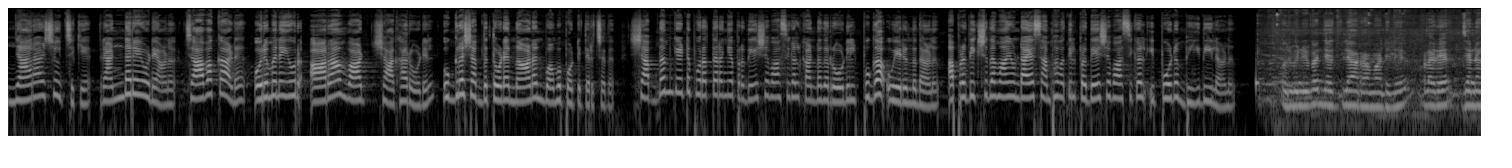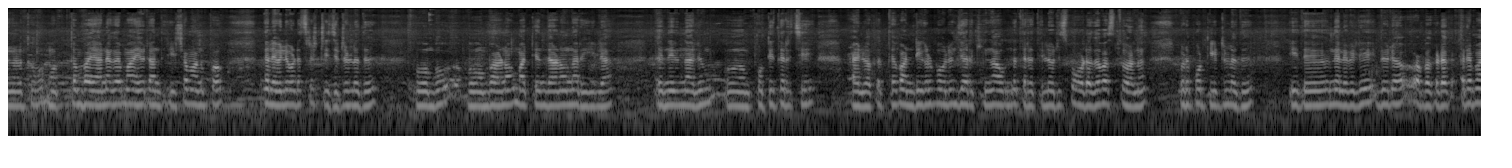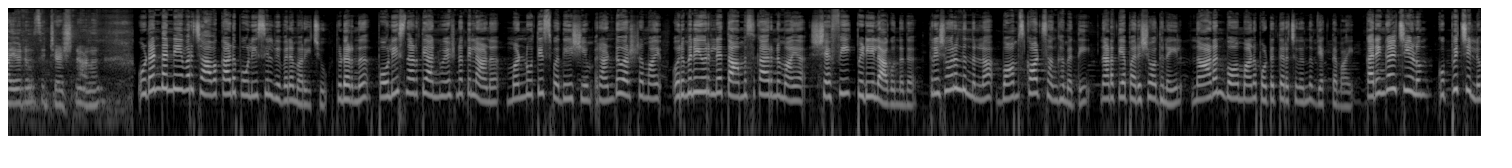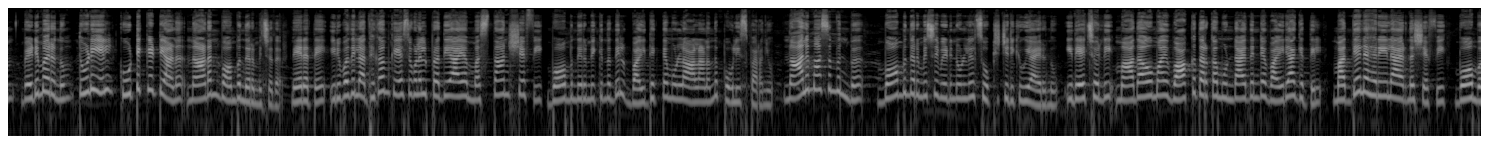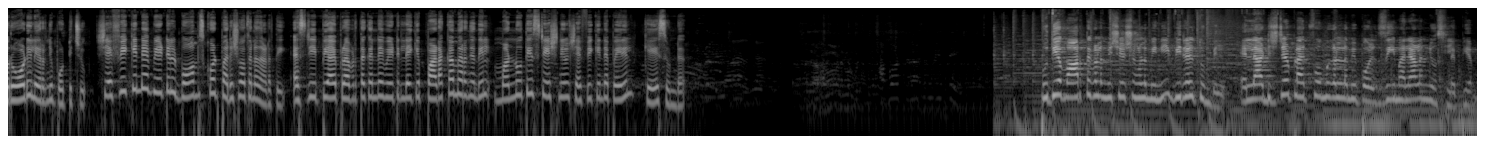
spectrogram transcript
ഞായറാഴ്ച ഉച്ചയ്ക്ക് രണ്ടരയോടെയാണ് ചാവക്കാട് ഒരുമനയൂർ ആറാം വാർഡ് ശാഖ റോഡിൽ ഉഗ്രശബ്ദത്തോടെ നാടൻ ബോംബ് പൊട്ടിത്തെറിച്ചത്. ശബ്ദം കേട്ട് പുറത്തിറങ്ങിയ പ്രദേശവാസികൾ കണ്ടത് റോഡിൽ പുക ഉയരുന്നതാണ്. അപ്രതീക്ഷിതമായുണ്ടായ സംഭവത്തിൽ പ്രദേശവാസികൾ ഇപ്പോഴും ഭീതിയിലാണ്. ഒരുമിനി പഞ്ചായത്തിലെ ആറാം വാർഡിൽ വളരെ ജനങ്ങൾക്ക് മൊത്തം ഭയാനകമായ ഒരു അന്തരീക്ഷമാണ് ഇപ്പോൾ നിലവിലിവിടെ സൃഷ്ടിച്ചിട്ടുള്ളത്. ബോംബ് ബോംബാണോ മറ്റെന്താണോ എന്നറിയില്ല എന്നിരുന്നാലും പൊട്ടിത്തെറിച്ച് അയൽവക്കത്തെ വണ്ടികൾ പോലും ജർക്കിങ് ആവുന്ന തരത്തിലൊരു സ്ഫോടക വസ്തുവാണ് ഇവിടെ പൊട്ടിയിട്ടുള്ളത്. ഇത് നിലവിൽ ഇതൊരു അപകടകരമായ ഒരു സിറ്റുവേഷനാണ് ഉടൻ തന്നെ ഇവർ ചാവക്കാട് പോലീസിൽ വിവരമറിയിച്ചു തുടർന്ന് പോലീസ് നടത്തിയ അന്വേഷണത്തിലാണ് മണ്ണൂത്തി സ്വദേശിയും രണ്ടു വർഷമായി ഒരുമനയൂരിലെ താമസക്കാരനുമായ ഷെഫീഖ് പിടിയിലാകുന്നത്. തൃശൂരിൽ നിന്നുള്ള ബോംബ് സ്ക്വാഡ് സംഘമെത്തി നടത്തിയ പരിശോധനയിൽ നാടൻ ബോംബാണ് പൊട്ടിത്തെറിച്ചതെന്ന് വ്യക്തമായി. കരിങ്കൽച്ചിയിലും കുപ്പിച്ചില്ലും വെടിമരുന്നും തുണിയിൽ കൂട്ടിക്കെട്ടിയാണ് നാടൻ ബോംബ് നിർമ്മിച്ചത്. നേരത്തെ ഇരുപതിലധികം കേസുകളിൽ പ്രതിയായ മസ്താൻ ഷെഫി ബോംബ് നിർമ്മിക്കുന്നതിൽ വൈദഗ്ധ്യമുള്ള ആളാണെന്ന് പോലീസ് പറഞ്ഞു. നാലു മാസം മുൻപ് ബോംബ് നിർമ്മിച്ച വീടിനുള്ളിൽ സൂക്ഷിച്ചിരിക്കുകയായിരുന്നു. ഇതേ ചൊല്ലി മാതാവുമായി വാക്കുതർക്കം ഉണ്ടായതിന്റെ വൈരാഗ്യത്തിൽ മദ്യലഹരിയിലായിരുന്ന ഷെഫീഖ് ബോംബ് റോഡിൽ എറിഞ്ഞു പൊട്ടിച്ചു. ഷെഫീഖിന്റെ വീട്ടിൽ ബോംബ് സ്ക്വാഡ് പരിശോധന നടത്തി. എസ് ഡി പി ഐ പ്രവർത്തകന്റെ വീട്ടിലേക്ക് പടക്കമെറിഞ്ഞതിൽ മണ്ണൂത്തി സ്റ്റേഷനിൽ ഷെഫീഖിന്റെ പേരിൽ കേസുണ്ട്. പുതിയ വാർത്തകളും വിശേഷങ്ങളും ഇനി വിരൽ തുമ്പിൽ എല്ലാ ഡിജിറ്റൽ പ്ലാറ്റ്ഫോമുകളിലും ഇപ്പോൾ സി മലയാളം ന്യൂസ് ലഭ്യം.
